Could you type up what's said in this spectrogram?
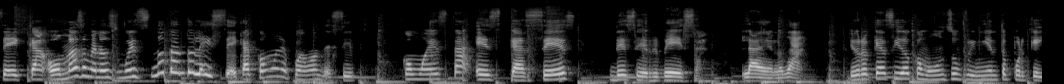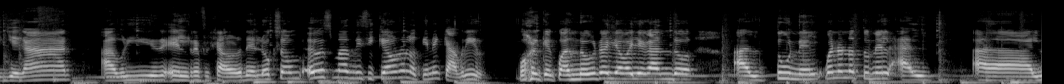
seca, o más o menos, pues no tanto ley seca, ¿cómo le podemos decir? Como esta escasez de cerveza, la verdad. Yo creo que ha sido como un sufrimiento porque llegar, abrir el refrigerador del Oxxo, es más, ni siquiera uno lo tiene que abrir, porque cuando uno ya va llegando al túnel, bueno, no túnel, al, al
